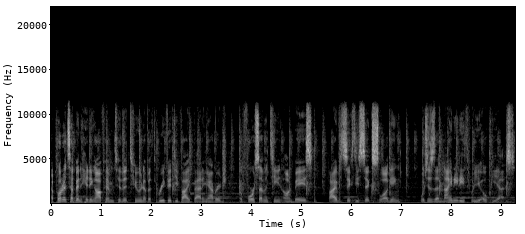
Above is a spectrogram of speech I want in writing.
Opponents have been hitting off him to the tune of a 355 batting average, a 417 on base, 566 slugging, which is a 983 OPS.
